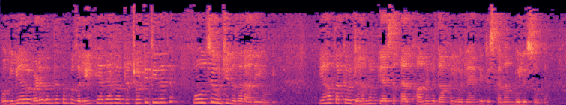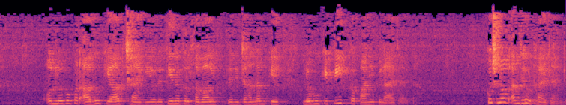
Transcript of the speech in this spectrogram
وہ دنیا میں بڑے بنتے تو ان کو ذلیل کیا جائے گا، اور جو چھوٹی چیزیں تھے وہ ان سے اونچی نظر آ رہی ہوں گی۔ یہاں تک کہ وہ جہنم کے ایسے قید خانے میں داخل ہو جائیں گے، جس کا نام بلس ہوگا۔ ان لوگوں پر آگوں کی آگ چھائے گی، انہیں تینت الخبال یعنی جہنم کے لوگوں کی پیپ کا پانی پلایا جائے گا۔ کچھ لوگ اندھے اٹھائے جائیں گے۔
